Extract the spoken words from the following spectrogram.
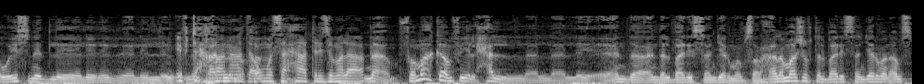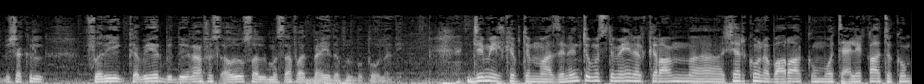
ويسند ل يفتح خانات أو مساحات لزملائه نعم فما كان في الحل اللي عند عند الباريس سان جيرمان بصراحة. أنا ما شفت الباريس سان جيرمان أمس بشكل فريق كبير بده ينافس أو يوصل مسافات بعيدة في البطولة دي. جميل كابتن مازن. أنتم مستمعين الكرام آه، شاركونا بآرائكم وتعليقاتكم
